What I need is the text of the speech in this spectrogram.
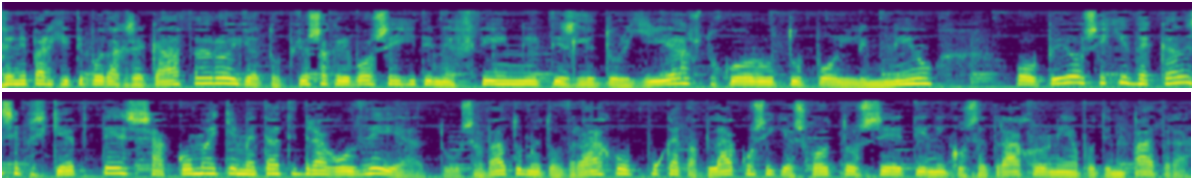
Δεν υπάρχει τίποτα ξεκάθαρο για το ποιος ακριβώς έχει την ευθύνη της λειτουργίας του χώρου του Πολυμνίου ο οποίος έχει δεκάδες επισκέπτες ακόμα και μετά την τραγωδία του Σαββάτου με το βράχο που καταπλάκωσε και σκότωσε την 24χρονη από την Πάτρα.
